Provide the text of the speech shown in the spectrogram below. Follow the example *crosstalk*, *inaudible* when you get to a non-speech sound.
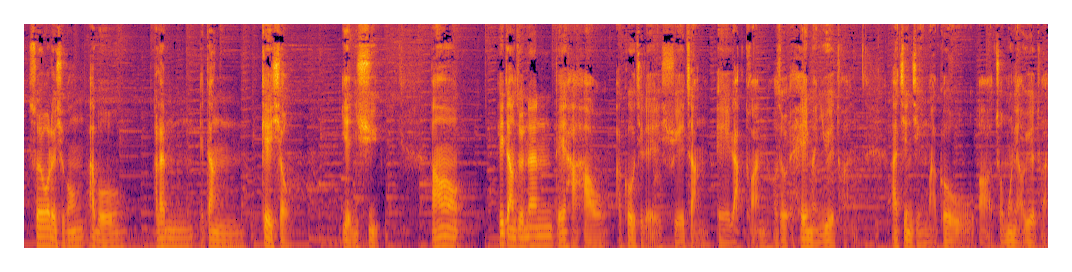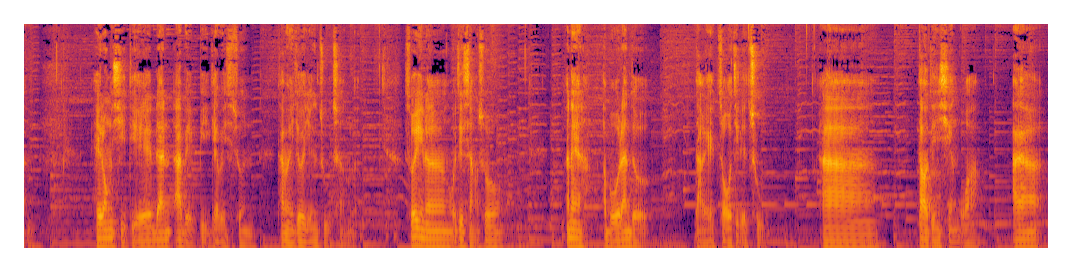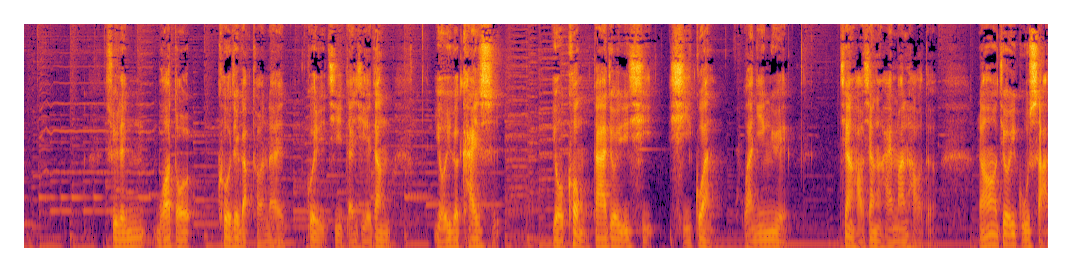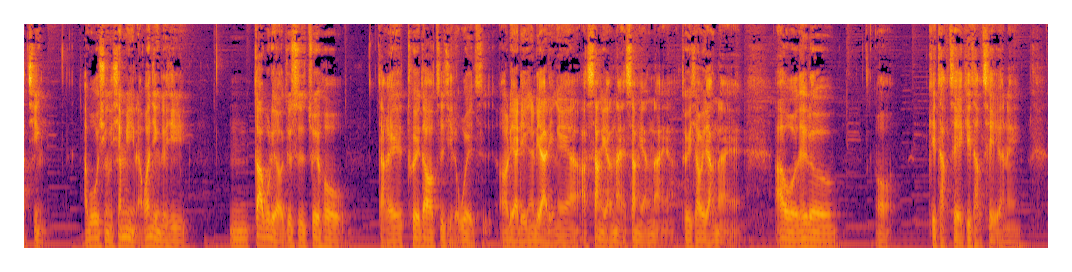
所以我就想讲，啊无啊咱会当继续延续，然后。迄当阵，咱伫学校啊，有一个学长诶乐团，或者黑门乐团啊，进前嘛，有啊啄木鸟乐团，黑龙喜蝶，咱阿未毕业的时阵，他们就已经组成了。所以呢，我就想说，安尼啊，阿无咱就大概组一个厝啊，斗点生活啊。虽然无法度靠这乐团来过日子，但是会当。有一个开始，有空大家就一起习惯玩音乐，这样好像还蛮好的。然后就一股傻劲啊！我想下面啦，反正就是，嗯，大不了就是最后大概退到自己的位置，啊，俩零啊俩零的啊，啊上羊奶上羊奶啊，推销羊奶啊，我那个哦，去读册去读册啊呢，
